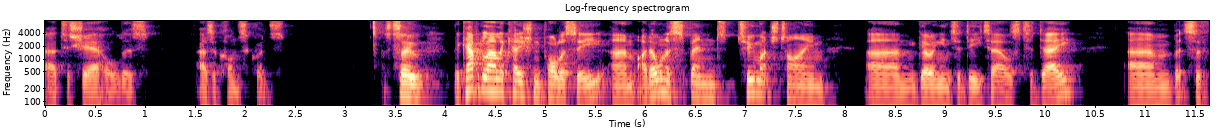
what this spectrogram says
uh, to shareholders as a consequence. So the capital allocation policy, um, I don't want to spend too much time um, going into details today, um, but, su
